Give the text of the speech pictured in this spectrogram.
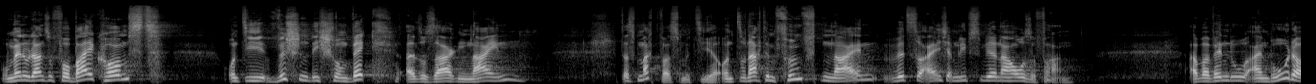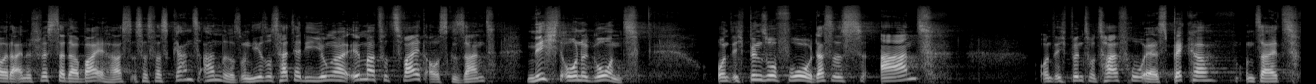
Und wenn du dann so vorbeikommst und die wischen dich schon weg, also sagen Nein, das macht was mit dir. Und so nach dem fünften Nein willst du eigentlich am liebsten wieder nach Hause fahren. Aber wenn du einen Bruder oder eine Schwester dabei hast, ist das was ganz anderes. Und Jesus hat ja die Jünger immer zu zweit ausgesandt, nicht ohne Grund. Und ich bin so froh, dass es ahnt. Und ich bin total froh, er ist Bäcker und seit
